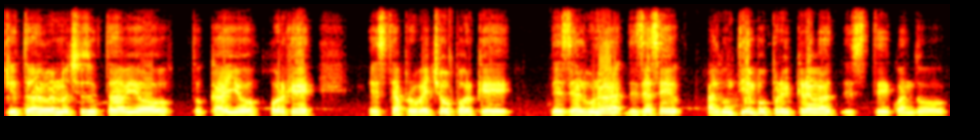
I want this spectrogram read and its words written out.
¿Qué tal? Buenas noches, Octavio, Tocayo, Jorge. Este aprovecho porque desde alguna, desde hace algún tiempo, creo, este, cuando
